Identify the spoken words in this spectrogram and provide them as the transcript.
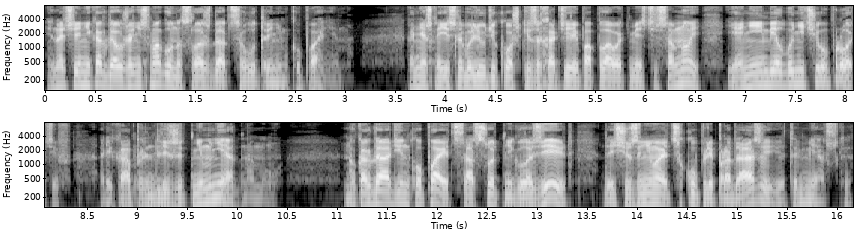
иначе я никогда уже не смогу наслаждаться утренним купанием. Конечно, если бы люди-кошки захотели поплавать вместе со мной, я не имел бы ничего против. Река принадлежит не мне одному. Но когда один купается, а сотни глазеют, да еще занимается куплей-продажей, это мерзко.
